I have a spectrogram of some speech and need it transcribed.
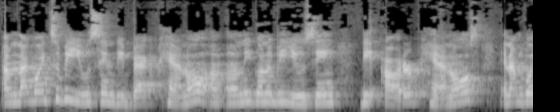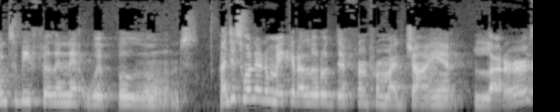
I'm not going to be using the back panel. I'm only going to be using the outer panels and I'm going to be filling it with balloons. I just wanted to make it a little different from my giant letters.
